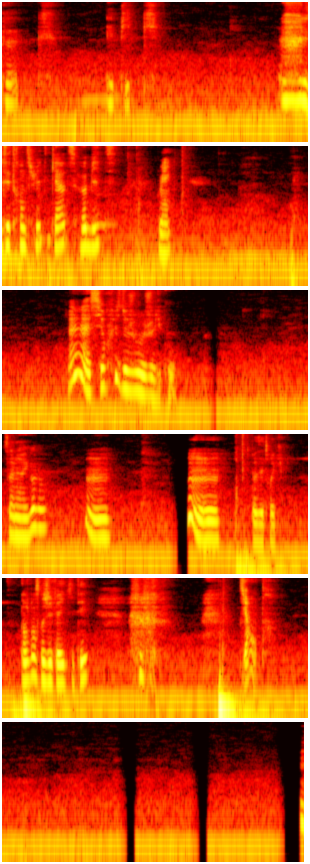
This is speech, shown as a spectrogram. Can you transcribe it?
Puck. Épique. Les 38, Cats, Hobbit. Mais. Ah, si on refuse de jouer au jeu du coup. Ça a l'air rigolo. Hmm. Hmm. C'est pas des trucs. Quand je pense que j'ai failli quitter. Diantre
